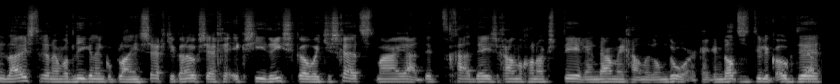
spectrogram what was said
100% luisteren naar wat legal compliance zegt. Je kan ook zeggen, ik zie het risico wat je schetst, maar ja, dit ga, deze gaan we gewoon accepteren en daarmee gaan we dan door. Kijk, en dat is natuurlijk ook de, Ja.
